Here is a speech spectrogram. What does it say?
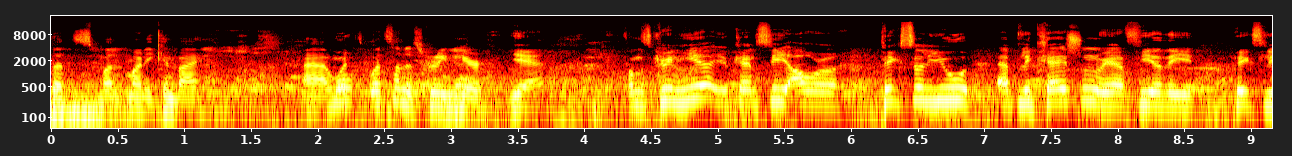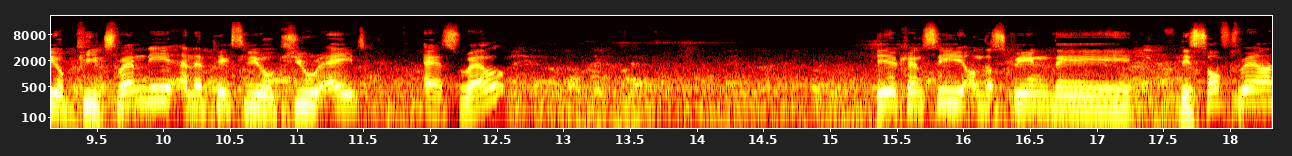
that's mon- money can buy. Uh, what, what's on the screen here? Yeah. From the screen here, you can see our PixelHue application. We have here the PixelHue P20 and the PixelHue Q8 as well. Here you can see on the screen the, the software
